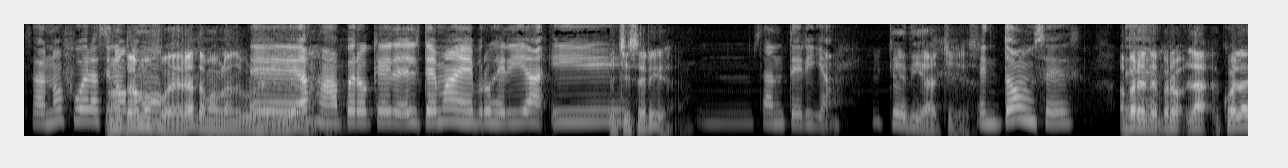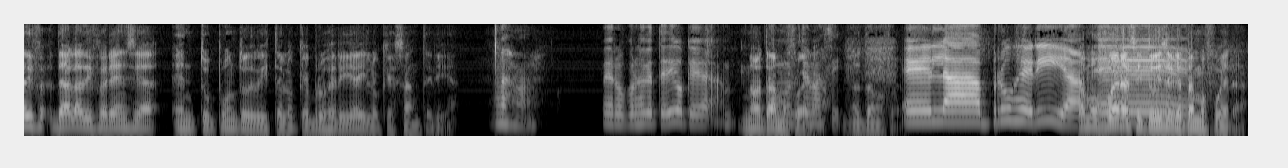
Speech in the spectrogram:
o sea, no fuera, sino No estamos como... fuera, estamos hablando de eh, brujería. ajá, pero que el, el tema es brujería y Hechicería. mm, santería. ¿Y ¿Qué DH es? Entonces, Ah, espérate, eh, pero la, ¿cuál la da la diferencia en tu punto de vista lo que es brujería y lo que es santería? ajá. Pero por eso que te digo que... ah, No estamos fuera. así. No estamos fuera. Eh, la brujería... Estamos fuera si tú dices que eh, estamos fuera.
